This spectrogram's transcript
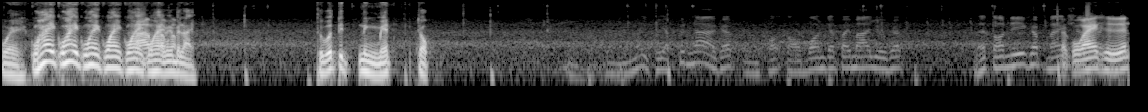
ห่วยกูให้กูให้กูให้กูให้กูให้ครับกูให้ครับไม่เป็นไร ถือว่าติดหนึ่งเม็ดจบ ไม่ขยับขึ้นหน้าครับเคาะต่อบอลกันไปมาอยู่ครับ และตอนนี้ครับแต่กูให้คืน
